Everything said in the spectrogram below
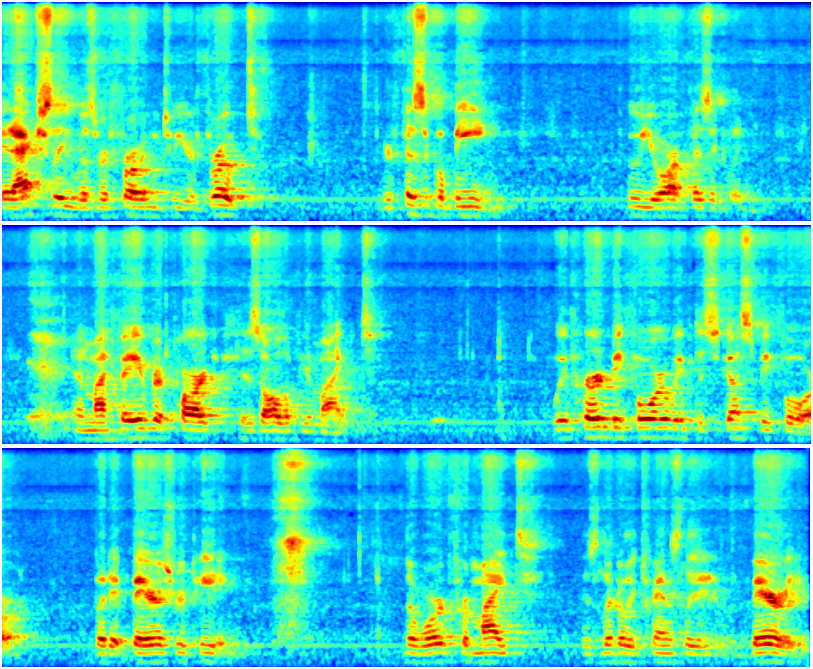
it actually was referring to your throat, your physical being, who you are physically. And my favorite part is all of your might. We've heard before, we've discussed before, but it bears repeating. The word for might is literally translated very.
